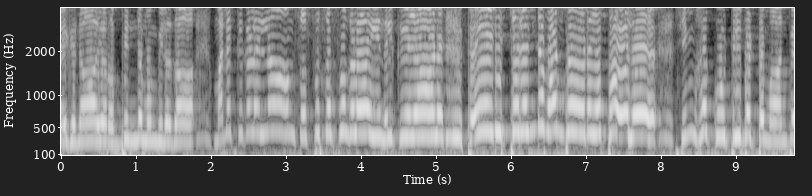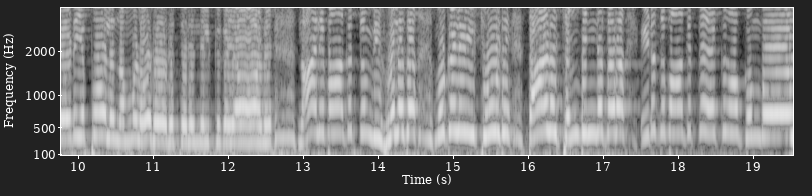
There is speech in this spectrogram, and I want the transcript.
ഏകനായ റബ്ബിന്റെ മുമ്പിലതാ മലക്കുകളെല്ലാം സഫ് സഫുകളായി നിൽക്കുകയാണ് പേടിച്ച രണ്ട് മാൻപേടയെ പോലെ സിംഹക്കൂട്ടിൽപ്പെട്ട മാൻപേടയെ പോലെ നമ്മൾ ഓരോരുത്തരും നിൽക്കുകയാണ് നാല് ഭാഗത്തും വിഹുലത മുകളിൽ ചൂട് താഴെ ചെമ്പിന്റെ തറ ഇടതു ഭാഗത്തേക്ക് നോക്കുമ്പോൾ.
